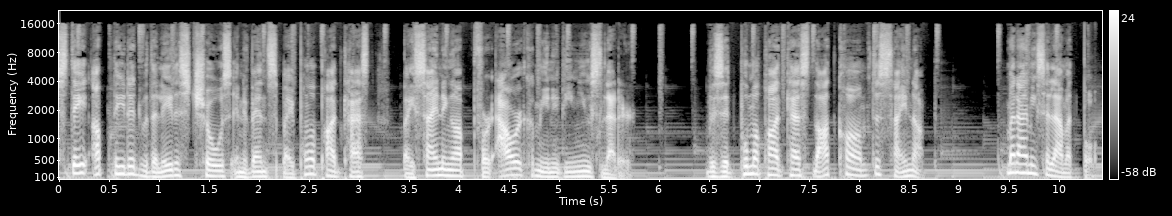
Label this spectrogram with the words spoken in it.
Stay updated with the latest shows and events by Puma Podcast by signing up for our community newsletter. Visit pumapodcast.com to sign up. Maraming salamat po.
